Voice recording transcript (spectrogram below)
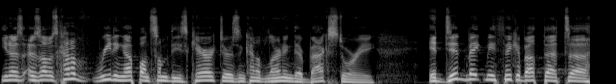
you know, as, as I was kind of reading up on some of these characters and kind of learning their backstory, it did make me think about that uh,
